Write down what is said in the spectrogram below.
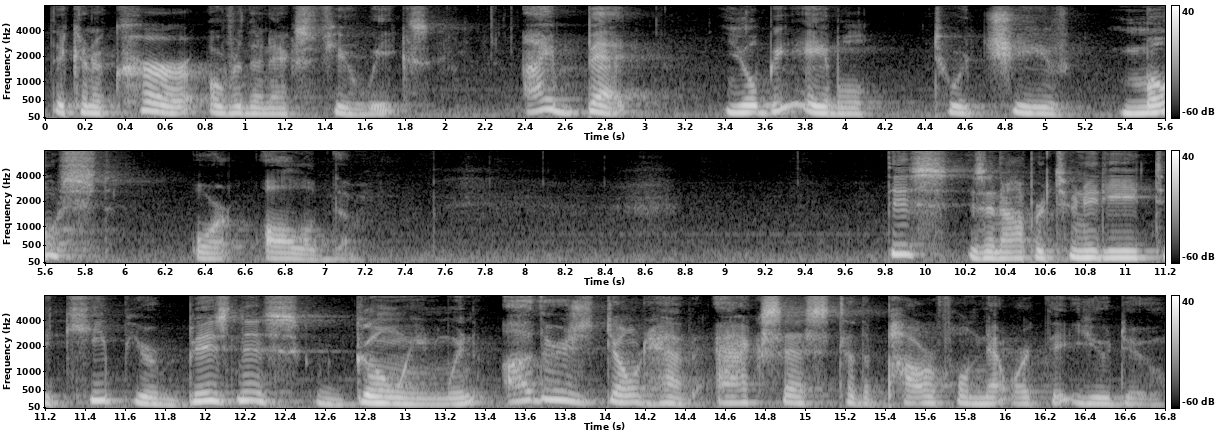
that can occur over the next few weeks. I bet you'll be able to achieve most or all of them. This is an opportunity to keep your business going when others don't have access to the powerful network that you do.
